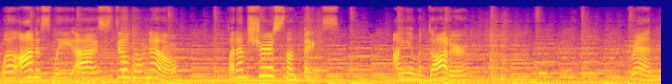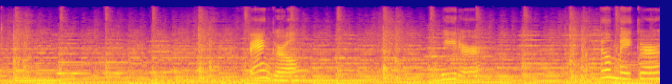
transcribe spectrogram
Well, honestly, I still don't know. But I'm sure some things. I am a daughter, friend, fangirl, reader, a filmmaker,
